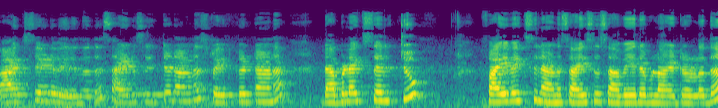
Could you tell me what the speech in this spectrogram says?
ബാക്ക് സൈഡ് വരുന്നത്. സൈഡ് സിറ്റഡ് ആണ് സ്ട്രെയിറ്റ് കട്ട് ആണ്. ഡബിൾ എക്സൽ ടു ഫൈവ് എക്സിലാണ് സൈസസ് അവൈലബിൾ ആയിട്ടുള്ളത്.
